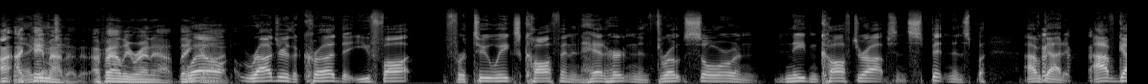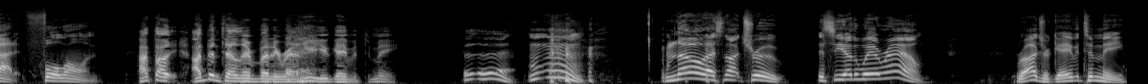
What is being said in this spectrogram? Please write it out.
I, I, I came out you. of it. I finally ran out. Thank well, God. Roger, the crud that you fought for two weeks, coughing and head hurting and throat sore and needing cough drops and spitting and sp- I've got it. I've got it full on. I thought I've been telling everybody around here you gave it to me. Uh-uh. No, that's not true. It's the other way around. Roger gave it to me.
